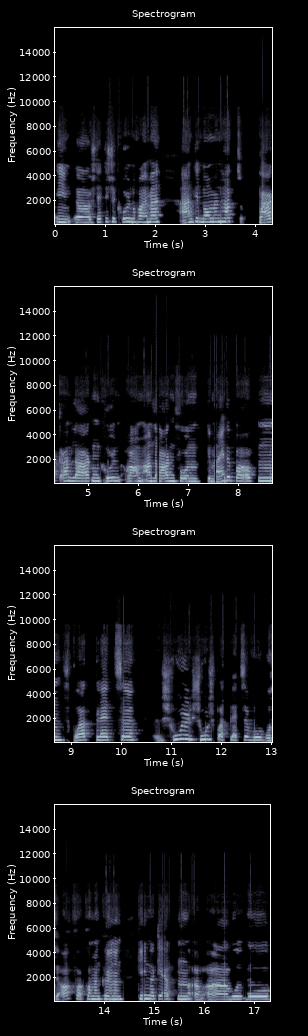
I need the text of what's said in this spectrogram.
in, äh, städtische Grünräume angenommen hat, Parkanlagen, Grünraumanlagen von Gemeindebauten, Sportplätze, Schul, Schulsportplätze, wo, wo sie auch vorkommen können, Kindergärten, äh, äh, wo, wo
